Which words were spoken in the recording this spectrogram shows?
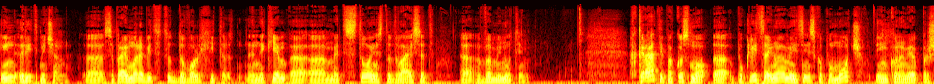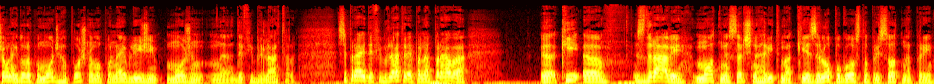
in ritmičen. Uh, se pravi, mora biti tudi dovolj hiter, nekje uh, uh, med 100 in 120 uh, v minuti. Hkrati pa, ko smo uh, poklicali nujno medicinsko pomoč in ko nam je prišel nekdo na pomoč, ga pošljemo po najbližji možen uh, defibrilator. Se pravi, defibrilator je pa naprava, uh, ki uh, zdravi motnjo srčnega ritma, ki je zelo pogosto prisotna pri uh,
